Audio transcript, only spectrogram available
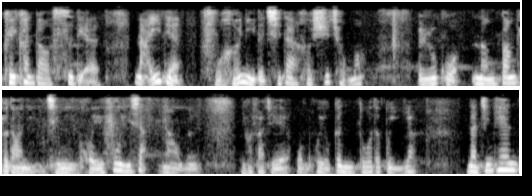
可以看到四点，哪一点符合你的期待和需求吗？如果能帮助到你，请你回复一下，那我们你会发觉我们会有更多的不一样。那今天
